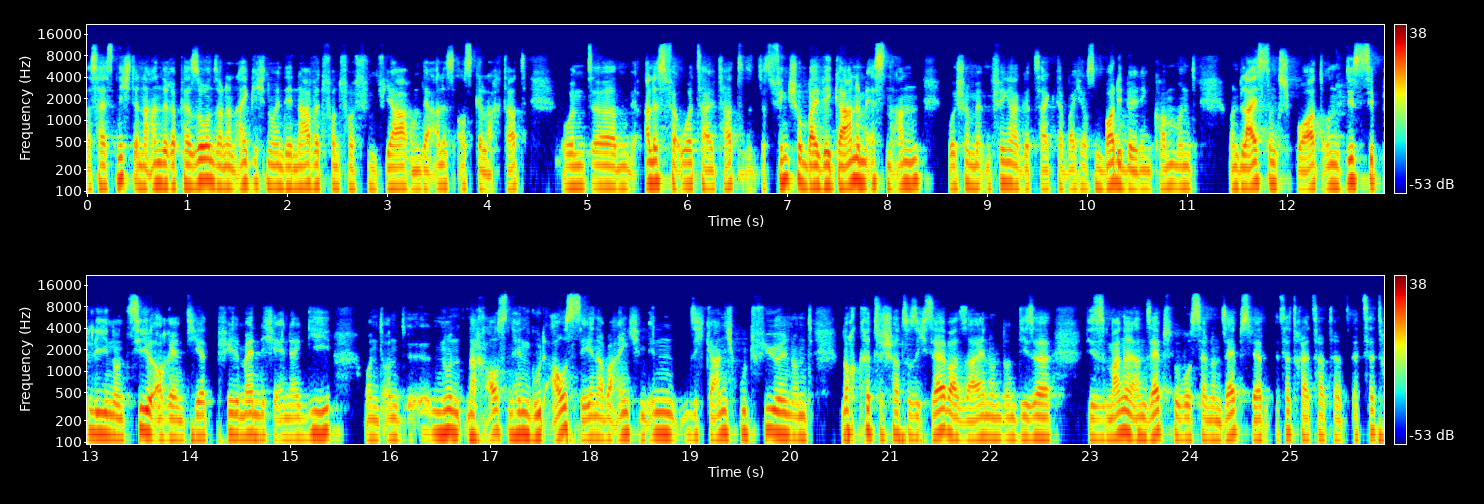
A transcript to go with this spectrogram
das heißt nicht in eine andere Person, sondern eigentlich nur in den Navid von vor fünf Jahren, der alles ausgelacht hat und ähm, alles verurteilt hat. Das fing schon bei veganem Essen an, wo ich schon mit dem Finger gezeigt habe, weil ich aus dem Bodybuilding komme und, und Leistungssport und Disziplin und zielorientiert, viel männliche Energie und, und äh, nur nach außen hin gut aussehen, aber eigentlich im Innen sich gar nicht gut fühlen und noch kritischer zu sich selber sein und, und diese, dieses Mangel an Selbstbewusstsein und Selbstwert etc. etc. etc.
